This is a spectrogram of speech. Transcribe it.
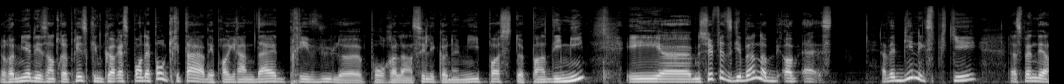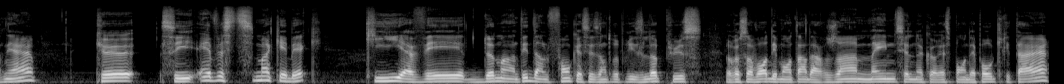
remis à des entreprises qui ne correspondaient pas aux critères des programmes d'aide prévus là, pour relancer l'économie post-pandémie. Et euh, M. Fitzgibbon avait bien expliqué la semaine dernière que c'est Investissement Québec qui avait demandé, dans le fond, que ces entreprises-là puissent recevoir des montants d'argent, même si elles ne correspondaient pas aux critères.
